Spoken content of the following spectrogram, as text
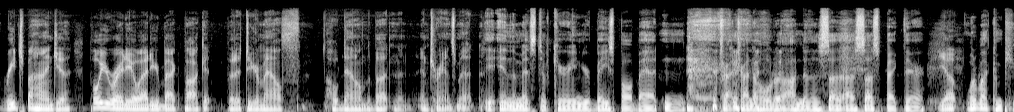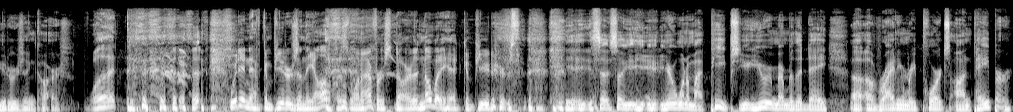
reach behind you, pull your radio out of your back pocket, put it to your mouth, hold down on the button and, and transmit. In the midst of carrying your baseball bat and try, trying to hold on to the su- uh, suspect there. Yep. What about computers in cars? What? we didn't have computers in the office when I first started. Nobody had computers. so, so you, are one of my peeps. You, you remember the day uh, of writing reports on paper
